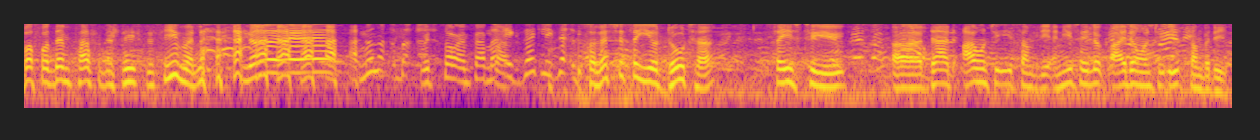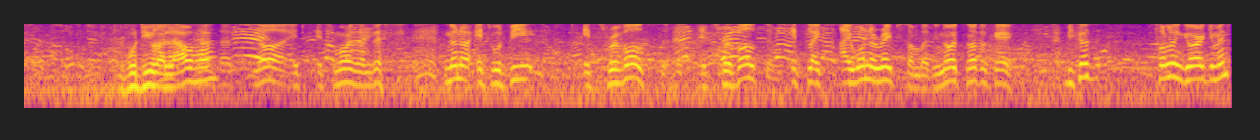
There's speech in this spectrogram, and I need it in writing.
but for them, personal taste is human. No, yeah, yeah, yeah. no, no. But, With salt and pepper. exactly, exactly. So let's just say your daughter says to you, uh, Dad, I want to eat somebody, and you say, Look, I don't want to eat somebody. Would you allow her? No, it's it's more than this. No, no, it would be. It's revolt. It's revolting. It's like I want to rape somebody. No, it's not okay, because. Following your argument,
